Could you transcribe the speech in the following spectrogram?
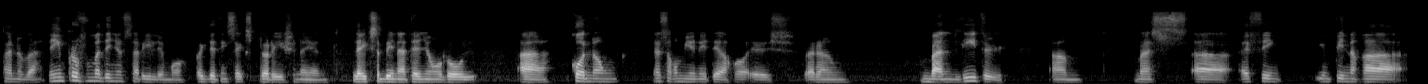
paano ba, na-improve mo din yung sarili mo pagdating sa exploration na yun. Like sabihin natin yung role uh, ko nung nasa community ako is parang band leader. Um, mas, uh, I think, yung pinaka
